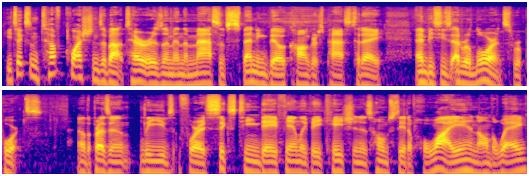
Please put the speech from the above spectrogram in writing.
He took some tough questions about terrorism and the massive spending bill Congress passed today. NBC's Edward Lawrence reports. Now, the president leaves for a 16 day family vacation in his home state of Hawaii, and on the way,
